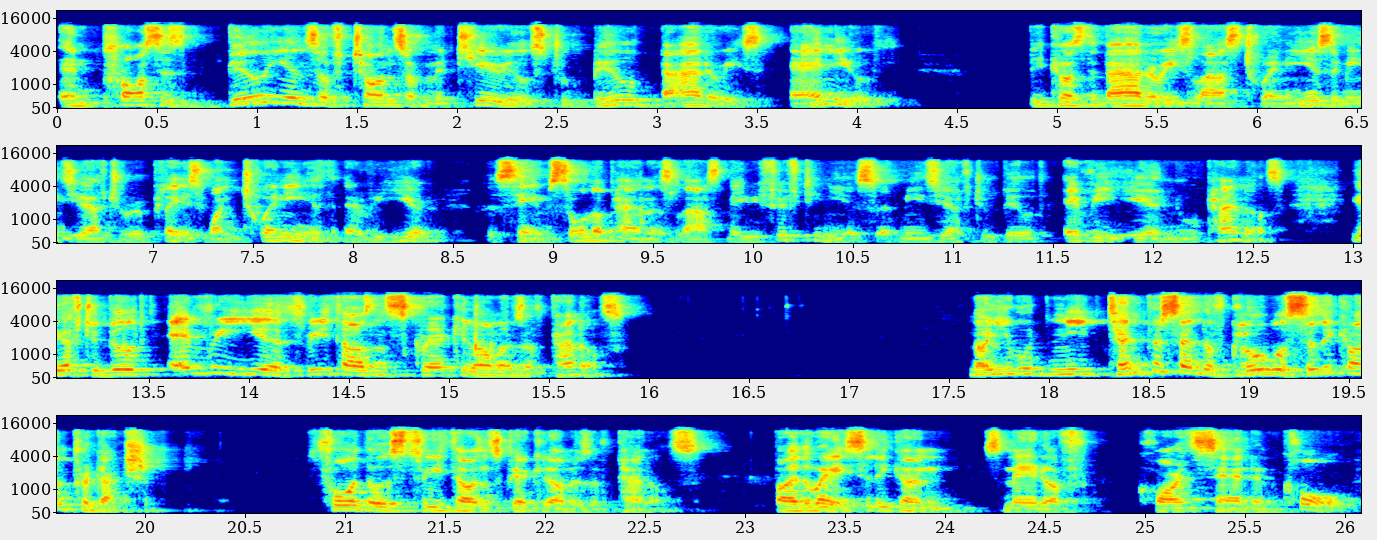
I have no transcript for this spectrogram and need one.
and process billions of tons of materials to build batteries annually because the batteries last 20 years, it means you have to replace 1 20th every year. The same solar panels last maybe 15 years, so that means you have to build every year new panels. You have to build every year 3,000 square kilometers of panels. Now you would need 10% of global silicon production for those 3,000 square kilometers of panels. By the way, silicon is made of quartz, sand, and coal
